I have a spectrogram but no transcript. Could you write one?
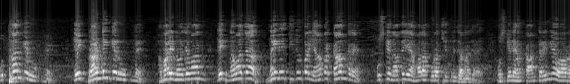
उत्थान के रूप में, एक ब्रांडिंग के रूप में, हमारे नौजवान एक नवाचार नई नई चीज़ों पर यहाँ पर काम करें, उसके नाते ये हमारा पूरा क्षेत्र जाना जाए। उसके लिए हम काम करेंगे और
